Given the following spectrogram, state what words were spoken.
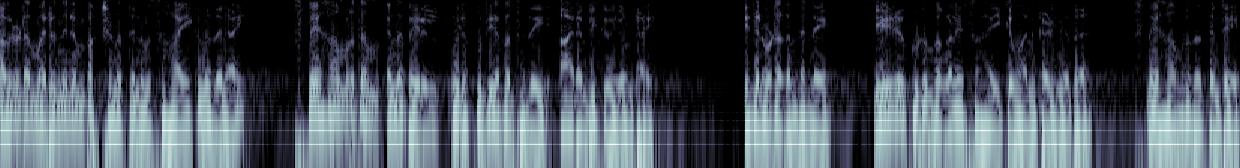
അവരുടെ മരുന്നിനും ഭക്ഷണത്തിനും സഹായിക്കുന്നതിനായി സ്നേഹാമൃതം എന്ന പേരിൽ ഒരു പുതിയ പദ്ധതി ആരംഭിക്കുകയുണ്ടായി. ഇതിനോടകം തന്നെ ഏഴ് കുടുംബങ്ങളെ സഹായിക്കുവാൻ കഴിഞ്ഞത് സ്നേഹാമൃതത്തിന്റെ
